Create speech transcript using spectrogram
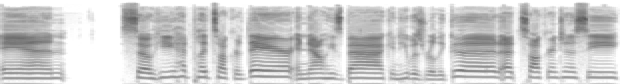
And so he had played soccer there and now he's back and he was really good at soccer in Tennessee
